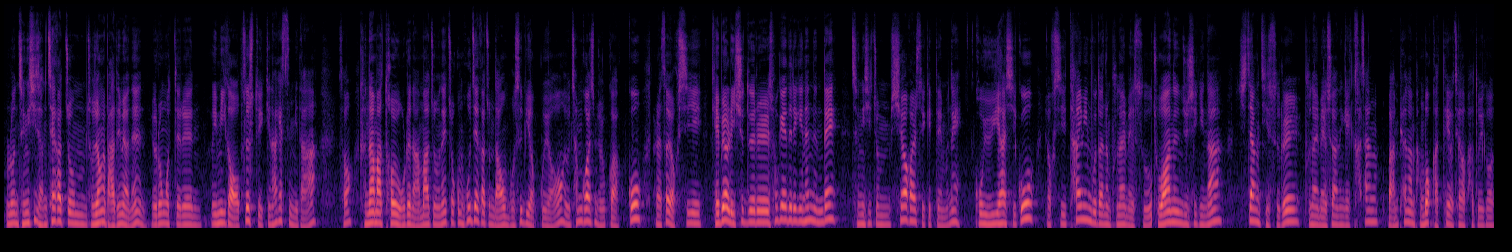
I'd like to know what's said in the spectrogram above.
물론 증시 전체가 좀 조정을 받으면은 이런 것들은 의 미가 없을 수도 있긴 하겠습니다. 그래서 그나마 덜 오른 아마존에 조금 호재가 좀 나온 모습이었고요. 참고하시면 좋을 것 같고 그래서 역시 개별 이슈들을 소개해드리긴 했는데 증시 좀 쉬어갈 수 있기 때문에 고 유의하시고 역시 타이밍보다는 분할 매수 좋아하는 주식이나 시장 지수를 분할 매수하는 게 가장 마음 편한 방법 같아요. 제가 봐도 이거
